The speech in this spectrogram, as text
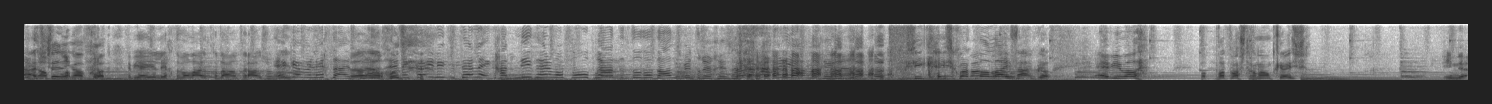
uitzending, afgelopen. Heb jij je lichten wel uitgedaan trouwens, of niet? Ik heb mijn licht Ja, heel uitgedaan. goed. en ik kan jullie vertellen, ik ga het niet helemaal vol praten totdat Hans weer terug is. Hoor. Daar gaan we niet aan beginnen. Ik zie Kees Kwak wel live aankomen. Heb je wel... Wat, wat was er aan de hand, Kees? In de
